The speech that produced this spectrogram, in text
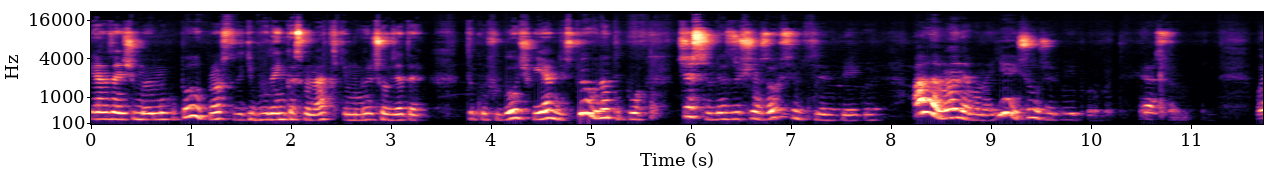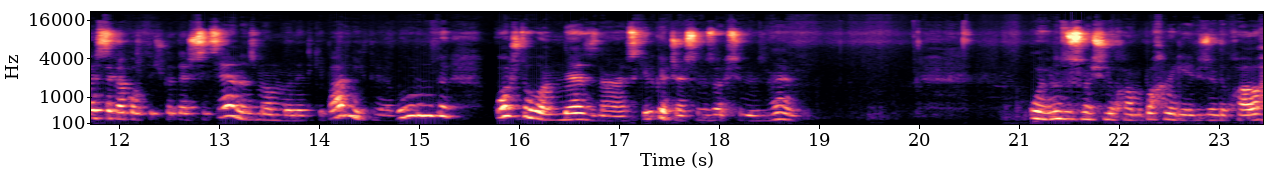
Я не знаю, чому ми купили, просто такі був день космонавтики, ми вирішили взяти таку футболочку. Я не сплю, вона, типу, чесно, не зручна зовсім з цим. Але в мене вона є, і що вже мені поробити. Я. Ось така кофточка теж сіцена, з мамою вони такі парні, їх треба вивернути. Коштувала не знаю, скільки, чесно, зовсім не знаю. Ой, воно дуже смачно хама, пахне я вже духала.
